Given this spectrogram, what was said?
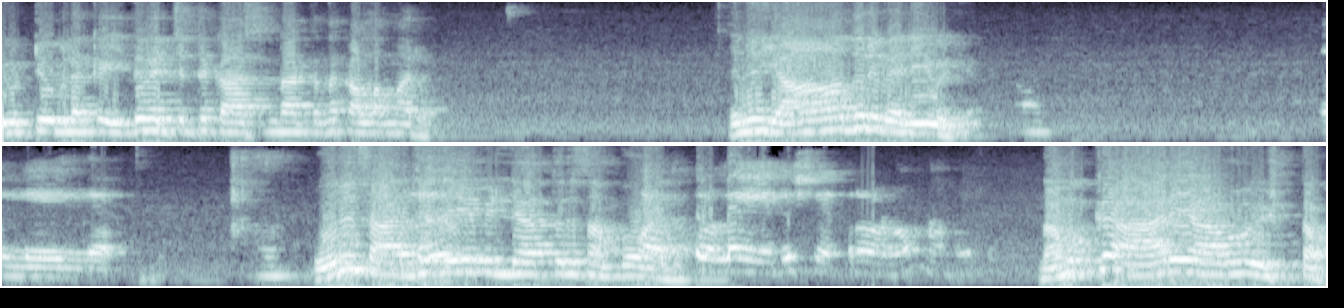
യൂട്യൂബിലൊക്കെ ഇത് വെച്ചിട്ട് കാശുണ്ടാക്കുന്ന കള്ളന്മാരും. ഇതിന് യാതൊരു വിലയുമില്ല ഒരു സാധ്യതയും ഇല്ലാത്തൊരു സംഭവമാണ്. നമുക്ക് ആരെയാണോ ഇഷ്ടം?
